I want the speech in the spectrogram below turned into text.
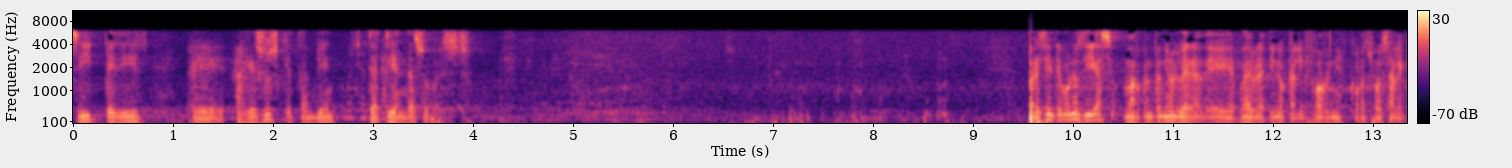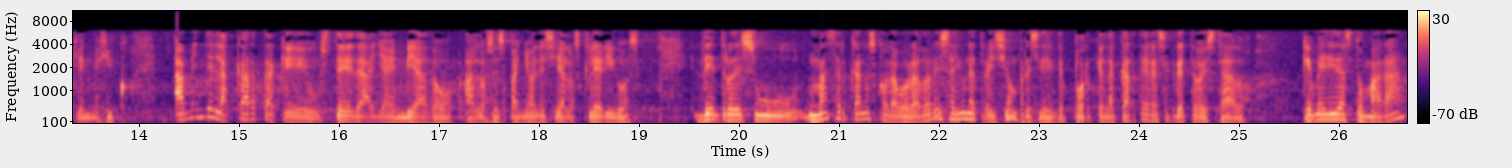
sí pedir eh, a Jesús que también te atienda sobre esto. Presidente, buenos días. Marco Antonio Olvera de Radio Latino California, corresponsal aquí en México. Amén de la carta que usted haya enviado a los españoles y a los clérigos, dentro de sus más cercanos colaboradores hay una traición, presidente, porque la carta era secreto de Estado. ¿Qué medidas tomará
